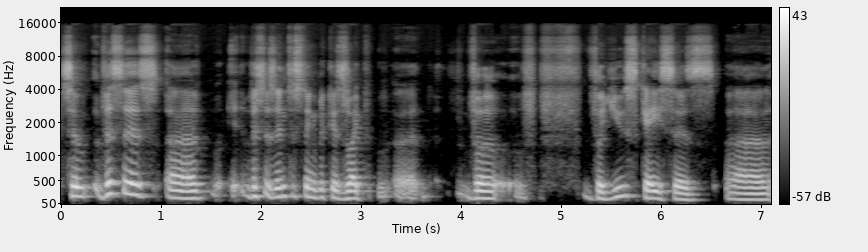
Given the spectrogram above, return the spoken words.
So this is uh, this is interesting because like uh, the the use cases uh,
